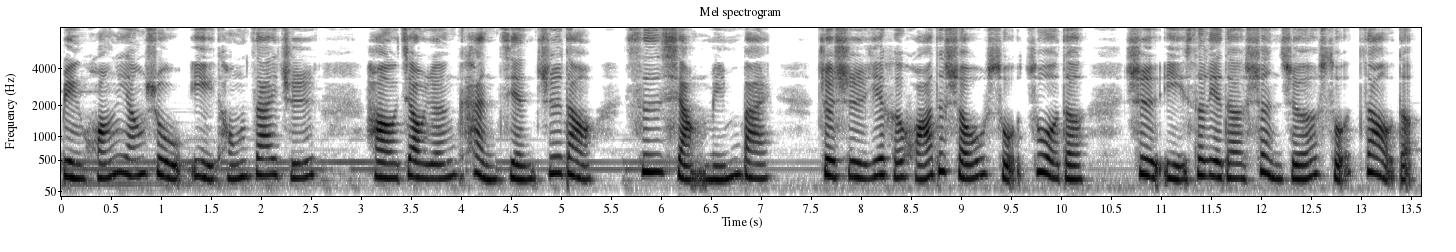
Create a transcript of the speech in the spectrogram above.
并黄杨树一同栽植，好叫人看见、知道、思想明白，这是耶和华的手所做的，是以色列的圣者所造的。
